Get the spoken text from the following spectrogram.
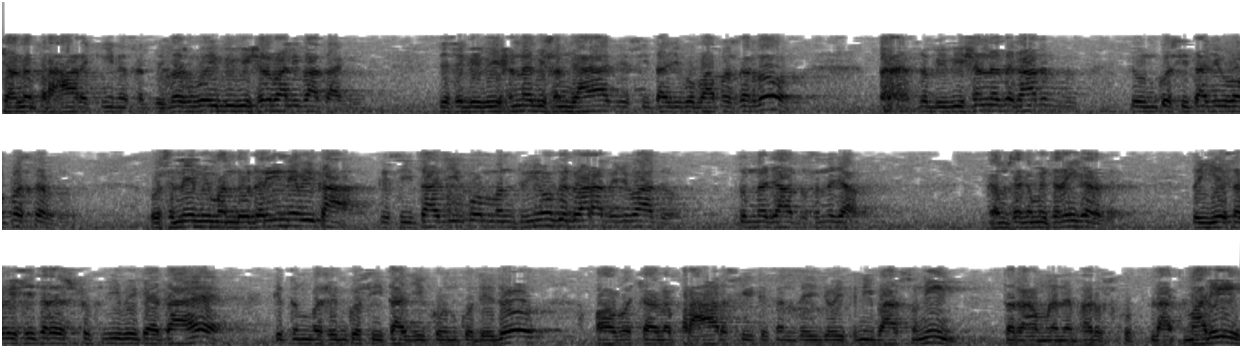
चरण प्रहार की न सकते। बस वही विभीषण वाली बात आ गई। जैसे विभीषण ने भी समझाया कि सीता जी को वापस कर दो तो विभीषण ने तो कहा कि उनको सीता जी को वापस कर दो। उसने भी मंदोदरी ने भी कहा कि सीता जी को मंत्रियों के द्वारा भिजवा दो। तुम न जाओ तो न जाओ। कम से कम इतना ही कर दो। तो ये सब इसी तरह सुख जी भी कहता है कि तुम बस इनको सीता जी को उनको दे दो। और वो चरण प्रहार सीट कंदई जो इतनी बात सुनी तो रावण ने भर उसको लात मारी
